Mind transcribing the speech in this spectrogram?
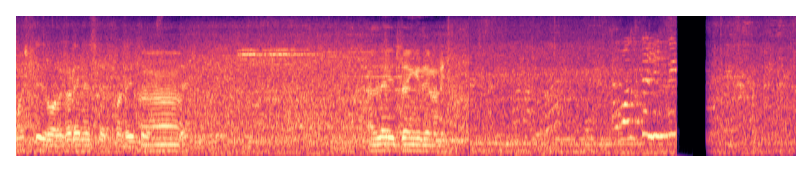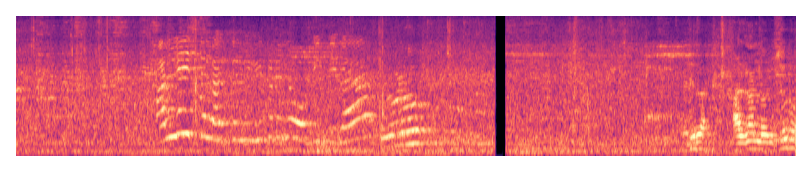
ಮೋಸ್ಟ್ಲಿ ಇದು. ಒಳಗಡೆನೆ ಸೇರ್ಕೊಂಡೈತೆ. ಅಲ್ಲೇ ಇದ್ದಂಗಿದೆ ನೋಡಿ. ಇಲ್ಲ ಅಲ್ಲಿ ಅಲ್ಲೊಂದು ಒಂಚೂರು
